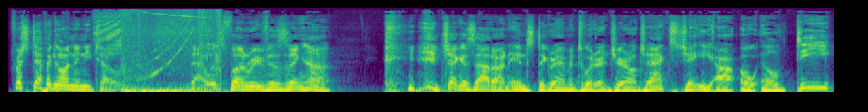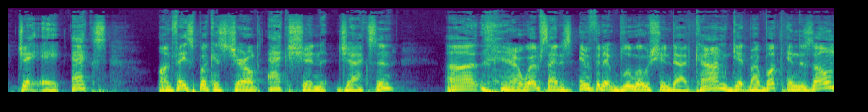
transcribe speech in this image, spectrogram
for stepping on any toes. That was fun revisiting, huh? Check us out on Instagram and Twitter at Jerold Jax, J E R O L D J A X. On Facebook, it's Jerold Action Jackson. Uh, our website is infiniteblueocean.com. Get my book, In the Zone,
